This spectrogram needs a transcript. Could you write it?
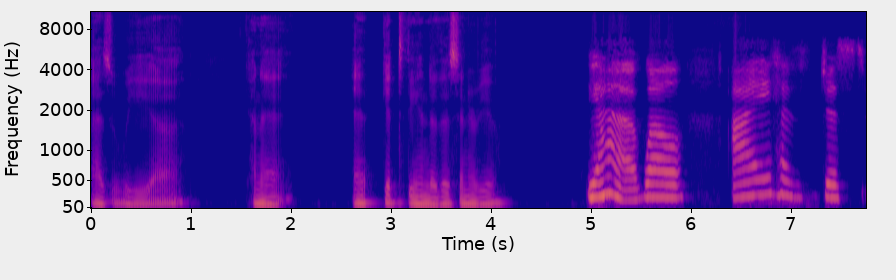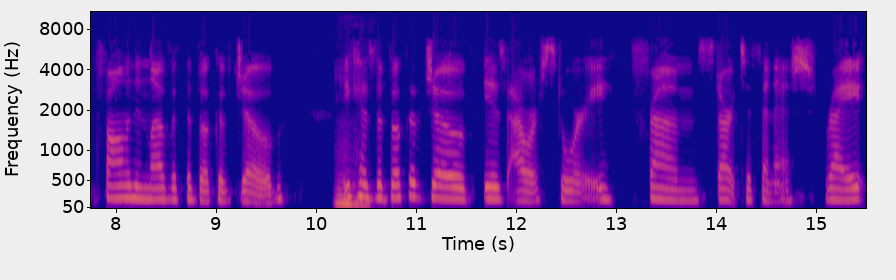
as we uh, kind of eh, get to the end of this interview? Yeah, well, I have just fallen in love with the book of Job mm. because the book of Job is our story from start to finish, right?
